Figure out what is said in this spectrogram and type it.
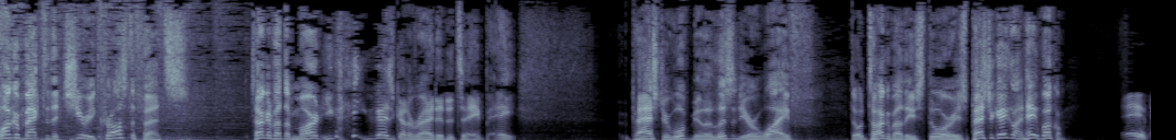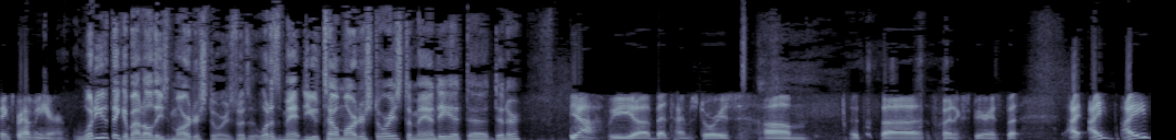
Welcome back to the cheery cross defense. Talking about the mart, you guys, you guys got to write in and say, hey, Pastor Wolfmueller, listen to your wife. Don't talk about these stories. Pastor Goeglein, hey, welcome. Hey, thanks for having me here. What do you think about all these martyr stories? What, what is Man- do you tell martyr stories to Mandy at uh, dinner? Yeah, we uh, bedtime stories. Um, it's uh, it's quite an experience. But I, I I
